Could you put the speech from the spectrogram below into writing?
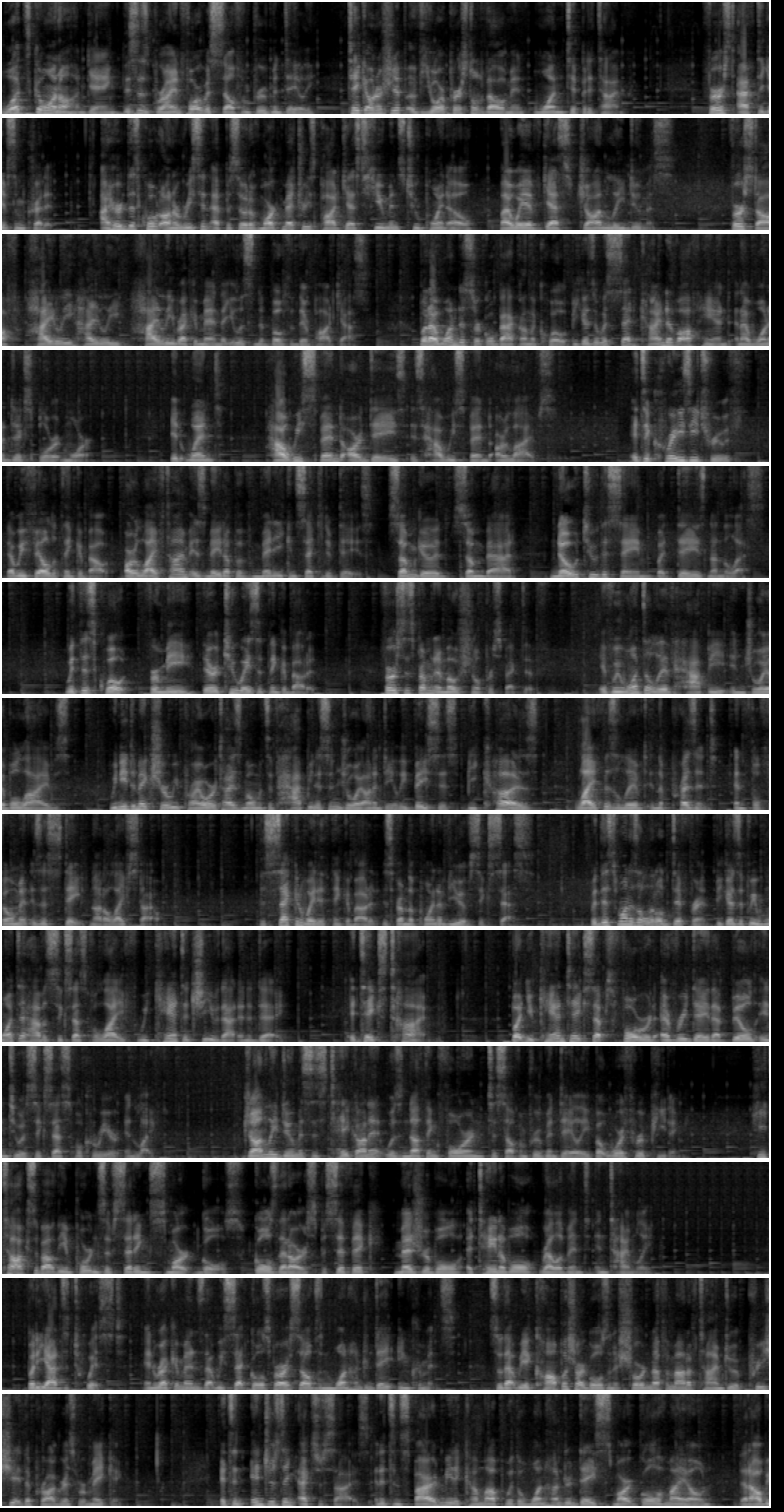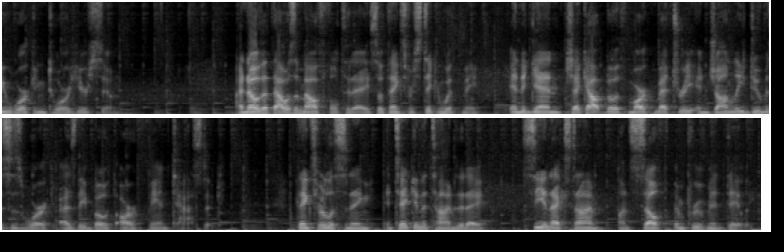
What's going on, gang? This is Brian Ford with Self Improvement Daily. Take ownership of your personal development one tip at a time. First, I have to give some credit. I heard this quote on a recent episode of Mark Metry's podcast Humans 2.0 by way of guest John Lee Dumas. First off, highly, highly, highly recommend that you listen to both of their podcasts. But I wanted to circle back on the quote because it was said kind of offhand and I wanted to explore it more. It went, How we spend our days is how we spend our lives. It's a crazy truth that we fail to think about. Our lifetime is made up of many consecutive days, some good, some bad, no two the same, but days nonetheless. With this quote, for me, there are two ways to think about it. First is from an emotional perspective. If we want to live happy, enjoyable lives, we need to make sure we prioritize moments of happiness and joy on a daily basis because life is lived in the present and fulfillment is a state, not a lifestyle. The second way to think about it is from the point of view of success. But this one is a little different because if we want to have a successful life, we can't achieve that in a day. It takes time. But you can take steps forward every day that build into a successful career in life. John Lee Dumas's take on it was nothing foreign to Self Improvement Daily, but worth repeating. He talks about the importance of setting SMART goals, goals that are specific, measurable, attainable, relevant, and timely. But he adds a twist and recommends that we set goals for ourselves in 100 day increments so that we accomplish our goals in a short enough amount of time to appreciate the progress we're making. It's an interesting exercise, and it's inspired me to come up with a 100 day SMART goal of my own that I'll be working toward here soon. I know that that was a mouthful today, so thanks for sticking with me. And again, check out both Mark Metry and John Lee Dumas's work as they both are fantastic. Thanks for listening and taking the time today. See you next time on Self Improvement Daily.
